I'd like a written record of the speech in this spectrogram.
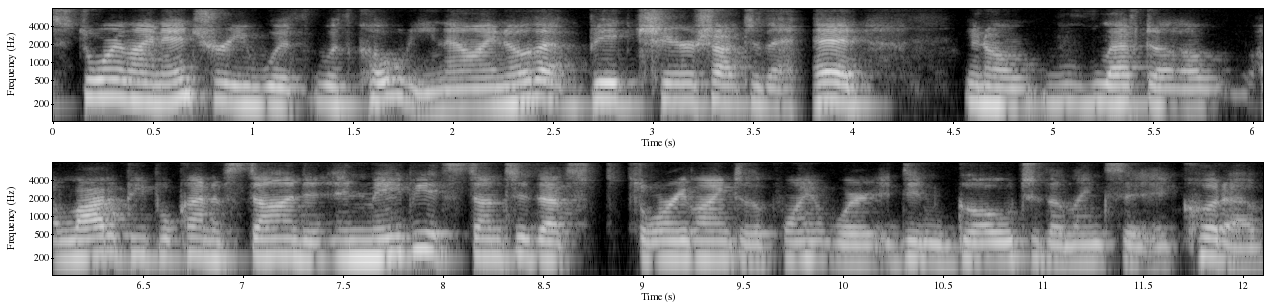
storyline entry with with Cody. Now I know that big chair shot to the head you know, left a, a lot of people kind of stunned. And, and maybe it stunted that storyline to the point where it didn't go to the lengths it, it could have.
